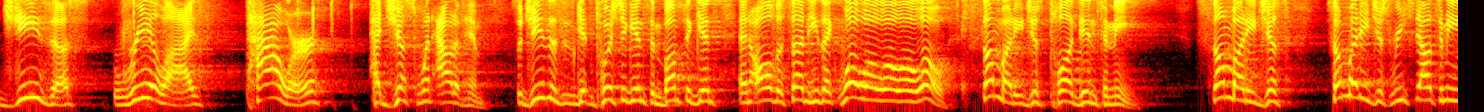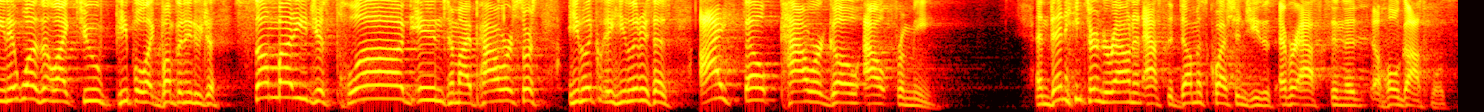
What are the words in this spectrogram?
Jesus realized power had just went out of him. So Jesus is getting pushed against and bumped against, and all of a sudden he's like, whoa, whoa, whoa, whoa, whoa. Somebody just plugged into me. Somebody just Somebody just reached out to me, and it wasn't like two people like bumping into each other. Somebody just plugged into my power source. He literally, he literally says, I felt power go out from me. And then he turned around and asked the dumbest question Jesus ever asks in the whole Gospels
